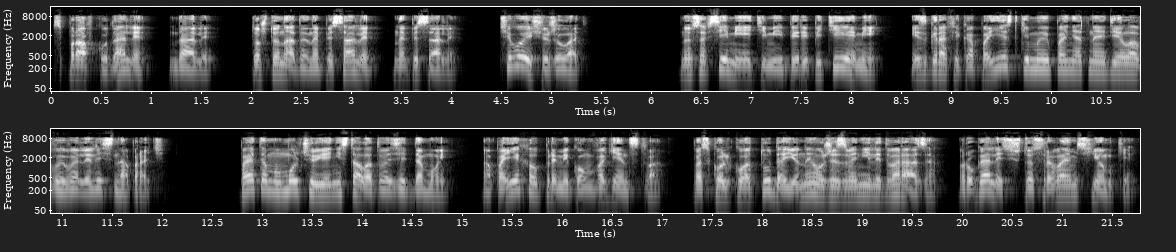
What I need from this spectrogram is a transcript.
Справку дали? Дали. То, что надо, написали? Написали. Чего еще желать? Но со всеми этими перипетиями из графика поездки мы, понятное дело, вывалились напрочь. Поэтому Мульчу я не стал отвозить домой, а поехал прямиком в агентство, поскольку оттуда Юне уже звонили два раза, ругались, что срываем съемки.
